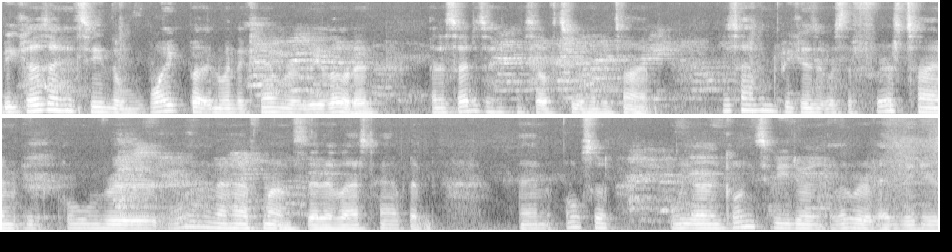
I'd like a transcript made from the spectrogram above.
Because I had seen the white button when the camera reloaded, I decided to hit myself 200 times. This happened because it was the first time in over one and a half months that it last happened, and also, we are going to be doing a little bit of editing here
